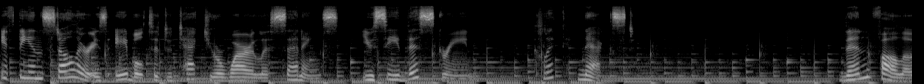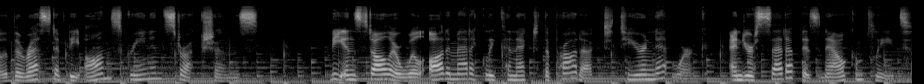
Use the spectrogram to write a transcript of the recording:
If the installer is able to detect your wireless settings, you see this screen. Click Next. Then follow the rest of the on-screen instructions. The installer will automatically connect the product to your network, and your setup is now complete.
